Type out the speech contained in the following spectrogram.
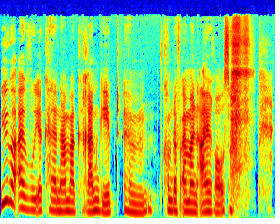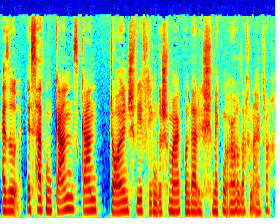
überall, wo ihr Kalanamak rangebt, ähm, kommt auf einmal ein Ei raus. also es hat einen ganz, ganz dollen, schwefligen Geschmack und dadurch schmecken eure Sachen einfach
